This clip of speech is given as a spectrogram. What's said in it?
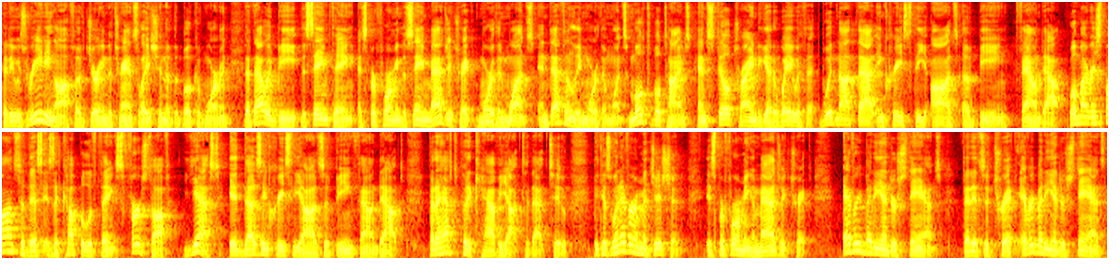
that he was reading off of during the translation of the Book of Mormon, that that would be the same thing as performing the same magic trick more than once, and definitely more than once, multiple times, and still trying to get away with it. Would not that increase the odds of being found out? Well, my response to this is a couple of things. First off, yes, it does increase the odds of being found out. But I have to put a caveat to that too, because whenever a magician is performing a magic trick, everybody understands that it's a trick. Everybody understands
